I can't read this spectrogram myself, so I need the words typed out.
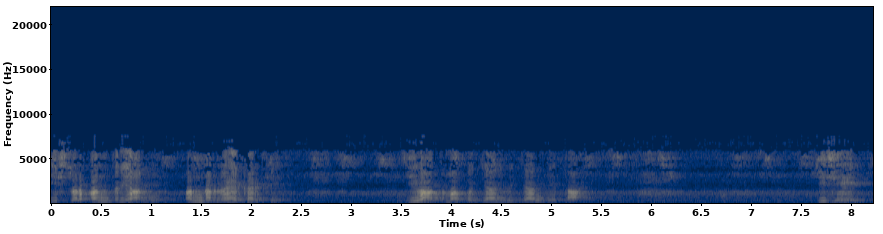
ईश्वर अंतर्यामी, अंदर रह करके जीवात्मा को ज्ञान विज्ञान देता है। किसी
